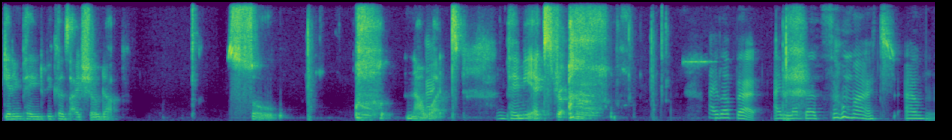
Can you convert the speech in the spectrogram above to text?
getting paid because I showed up. So now what? Pay me extra. I love that. I love that so much. Um,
